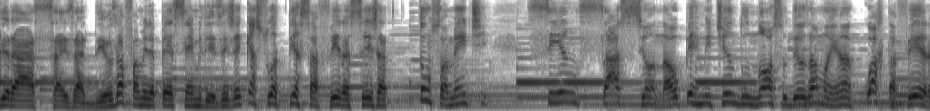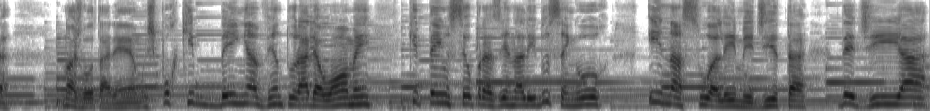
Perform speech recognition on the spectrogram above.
Graças a Deus, a família PSM deseja que a sua terça-feira seja tão somente sensacional, permitindo o nosso Deus amanhã, quarta-feira, nós voltaremos, porque bem-aventurado é o homem que tem o seu prazer na lei do Senhor e na sua lei medita de dia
